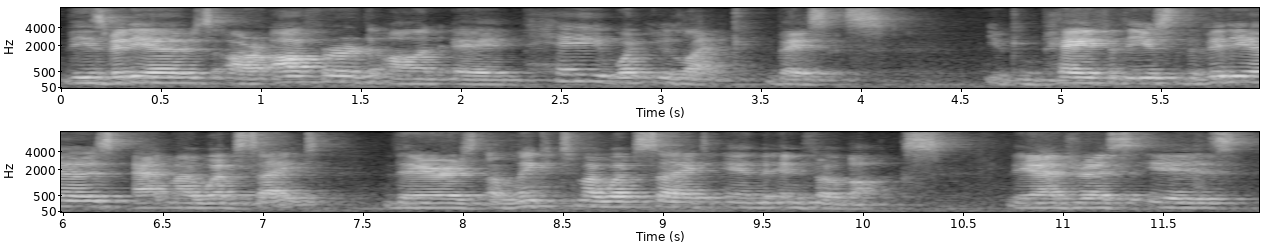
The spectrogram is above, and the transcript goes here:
These videos are offered on a pay what you like basis. You can pay for the use of the videos at my website. There's a link to my website in the info box. The address is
